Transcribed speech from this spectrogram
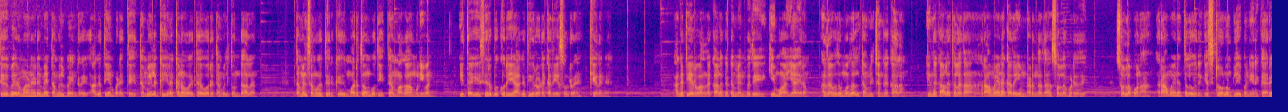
சிவபெருமானிடமே தமிழ் பயின்று அகத்தியம் படைத்து தமிழுக்கு இலக்கணம் வகுத்த ஒரு தமிழ் தொண்டாளன். தமிழ் சமூகத்திற்கு மருத்துவம் போதித்த மகா முனிவன். இத்தகைய சிறப்புக்குரிய அகத்தியரோட கதையை சொல்கிறேன் கேளுங்க. அகத்தியர் வாழ்ந்த காலகட்டம் என்பது கிமு ஐயாயிரம் அதாவது முதல் தமிழ்ச்சங்க காலம். இந்த காலத்தில் தான் ராமாயண கதையும் நடந்ததாக சொல்லப்படுது. சொல்லப்போனால் ராமாயணத்தில் ஒரு கெஸ்ட் ரோலும் ப்ளே பண்ணியிருக்காரு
